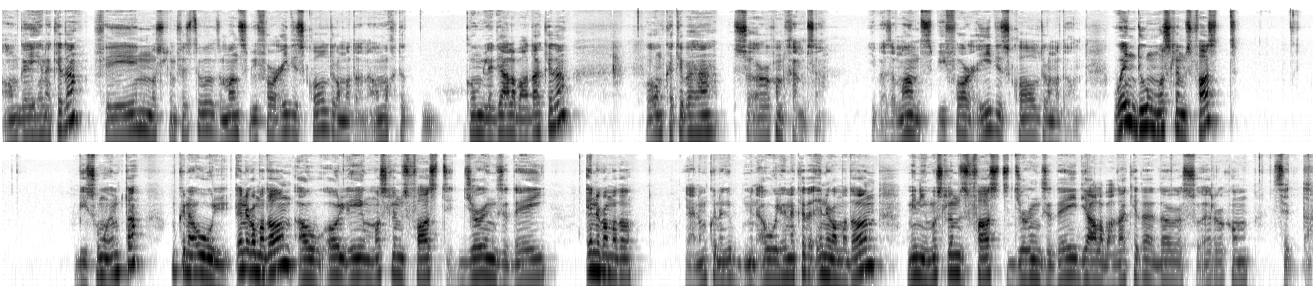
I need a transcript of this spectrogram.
أقوم جاي هنا كده. فين؟ Muslim festival the month before Eid is called رمضان أقوم واخد الجملة دي على بعضها كده. وأقوم كاتبها سؤال رقم خمسة. يبقى the month before Eid is called رمضان When do Muslims fast? بيصوموا إمتى؟ ممكن أقول in رمضان أو أقول إيه Muslims fast during the day in رمضان يعني ممكن أجيب من أول هنا كده in رمضان many Muslims fast during the day. دي على بعضها كده. ده السؤال رقم ستة.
